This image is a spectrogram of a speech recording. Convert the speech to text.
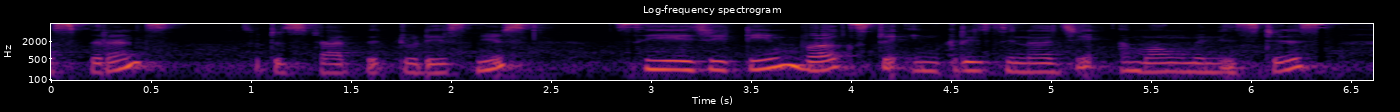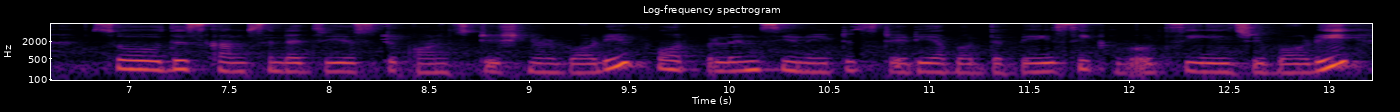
aspirants. So to start with today's news, CAG team works to increase synergy among ministers. So this comes under GS2 constitutional body. For prelims, you need to study about the basic about CAG body.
